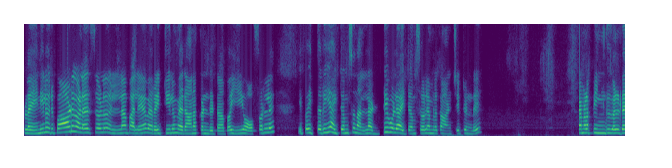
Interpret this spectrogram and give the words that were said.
പ്ലെയിനിൽ ഒരുപാട് കളേഴ്സുകളും എല്ലാം പല വെറൈറ്റിയിലും വരാനൊക്കെ ഉണ്ട് കേട്ടോ അപ്പൊ ഈ ഓഫറിൽ ഇപ്പൊ ഇത്രയും ഐറ്റംസ് നല്ല അടിപൊളി ഐറ്റംസുകൾ നമ്മൾ കാണിച്ചിട്ടുണ്ട്. നമ്മളെ പിങ്കുകളുടെ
